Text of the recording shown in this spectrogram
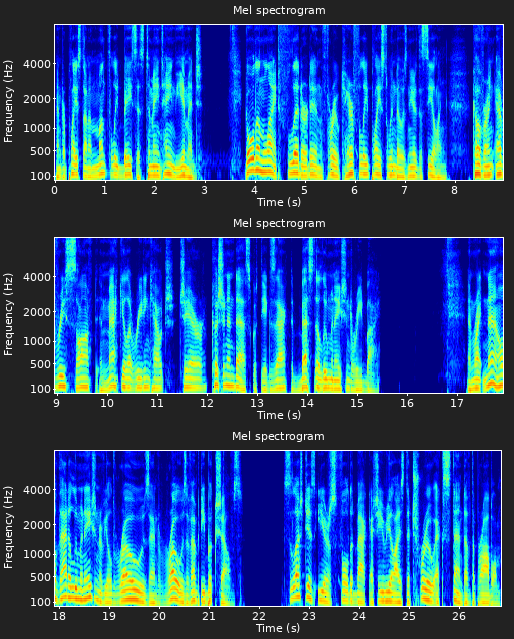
and replaced on a monthly basis to maintain the image. Golden light flittered in through carefully placed windows near the ceiling, covering every soft, immaculate reading couch, chair, cushion, and desk with the exact best illumination to read by. And right now, that illumination revealed rows and rows of empty bookshelves. Celestia's ears folded back as she realized the true extent of the problem.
